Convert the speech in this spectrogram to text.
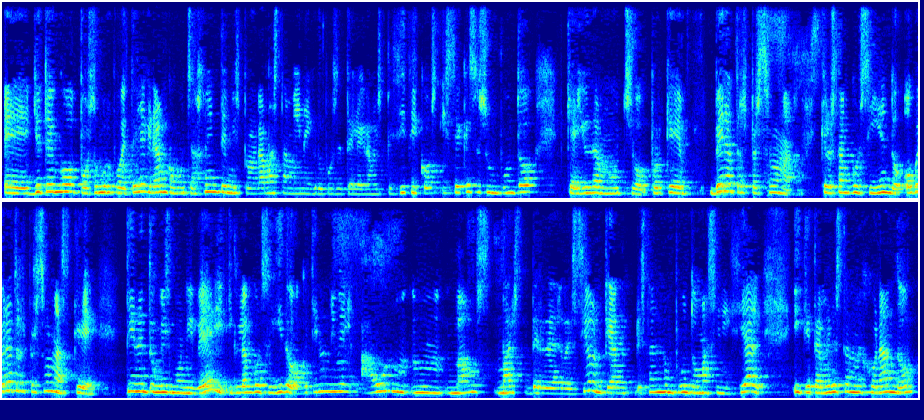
eh, yo tengo pues un grupo de Telegram con mucha gente, en mis programas también hay grupos de Telegram específicos y sé que ese es un punto que ayuda mucho porque ver a otras personas que lo están consiguiendo o ver a otras personas que tienen tu mismo nivel y lo han conseguido, o que tienen un nivel aún mm, más, más de regresión, que están en un punto más inicial y que también están mejorando,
